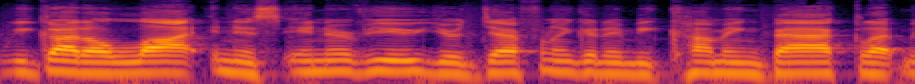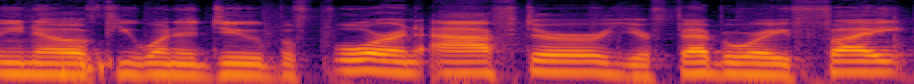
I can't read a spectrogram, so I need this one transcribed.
We got a lot in this interview. You're definitely going to be coming back. Let me know if you want to do before and after your February fight.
